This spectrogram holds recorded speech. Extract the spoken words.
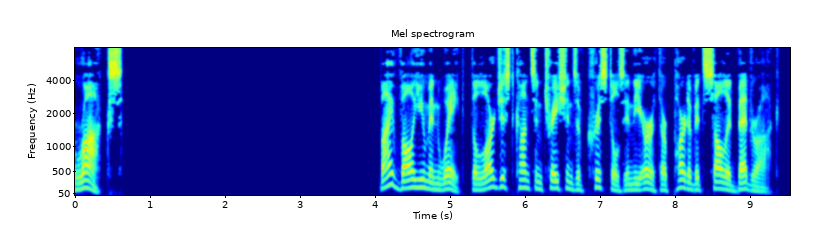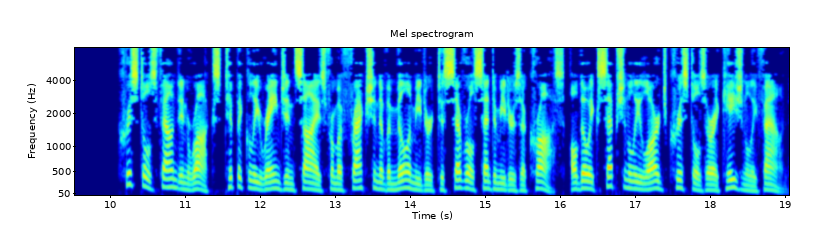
Rocks By volume and weight, the largest concentrations of crystals in the Earth are part of its solid bedrock. Crystals found in rocks typically range in size from a fraction of a millimeter to several centimeters across, although exceptionally large crystals are occasionally found.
